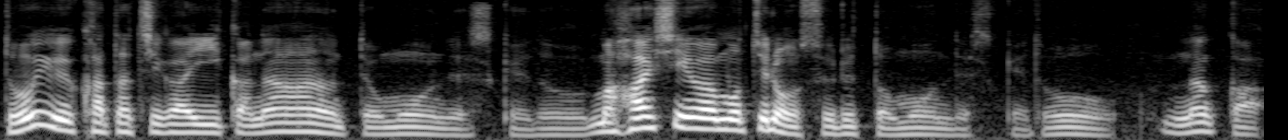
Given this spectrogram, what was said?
どういう形がいいかななんて思うんですけどまあ配信はもちろんすると思うんですけどなんか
